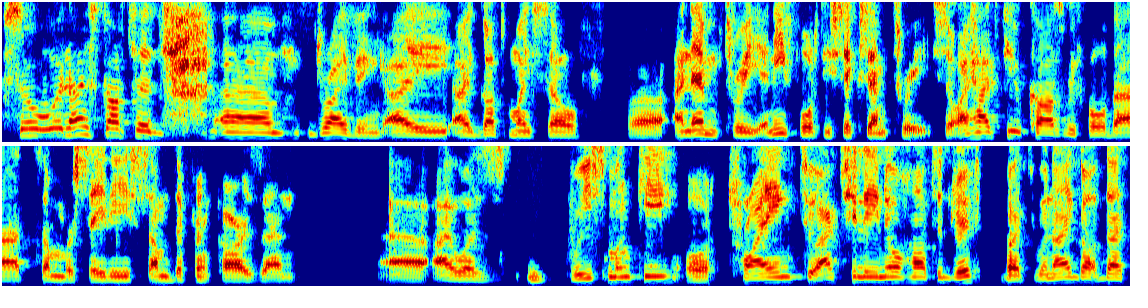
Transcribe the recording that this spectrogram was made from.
So when I started um, driving, I I got myself uh, an M3, an E46 M3. So I had few cars before that, some Mercedes, some different cars, and uh, I was grease monkey or trying to actually know how to drift. But when I got that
